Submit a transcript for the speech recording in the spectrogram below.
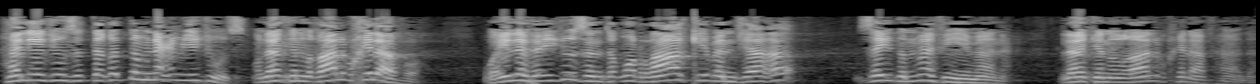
هل يجوز التقدم؟ نعم يجوز ولكن الغالب خلافه. وإلا فيجوز أن تقول راكبا جاء زيد ما فيه مانع. لكن الغالب خلاف هذا.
